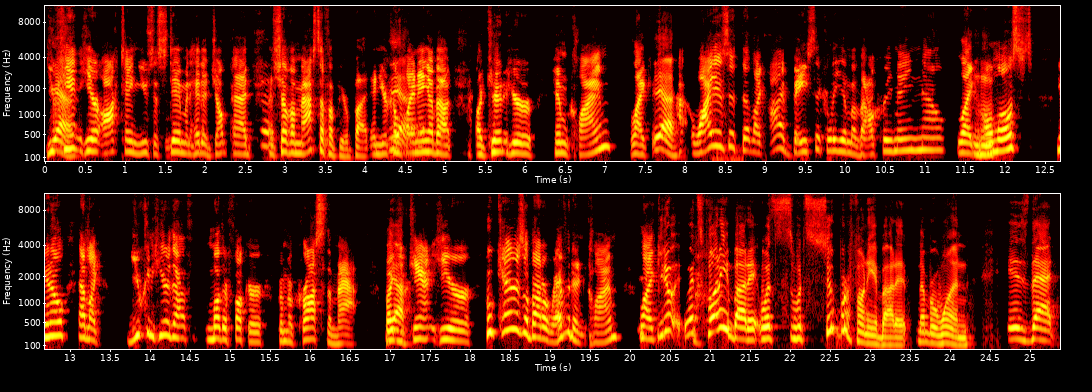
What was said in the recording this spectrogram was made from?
You Yeah. can't hear Octane use a stim and hit a jump pad and shove a mastiff up your butt, and you're complaining about I can't hear him climb. Like, Yeah. why is it that like I basically am a Valkyrie main now? Like Mhm. almost, you know, and like you can hear that motherfucker from across the map, but Yeah. you can't hear. Who cares about a Revenant climb? Like, You know what's funny about it? What's what's super funny about it? Number one is that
